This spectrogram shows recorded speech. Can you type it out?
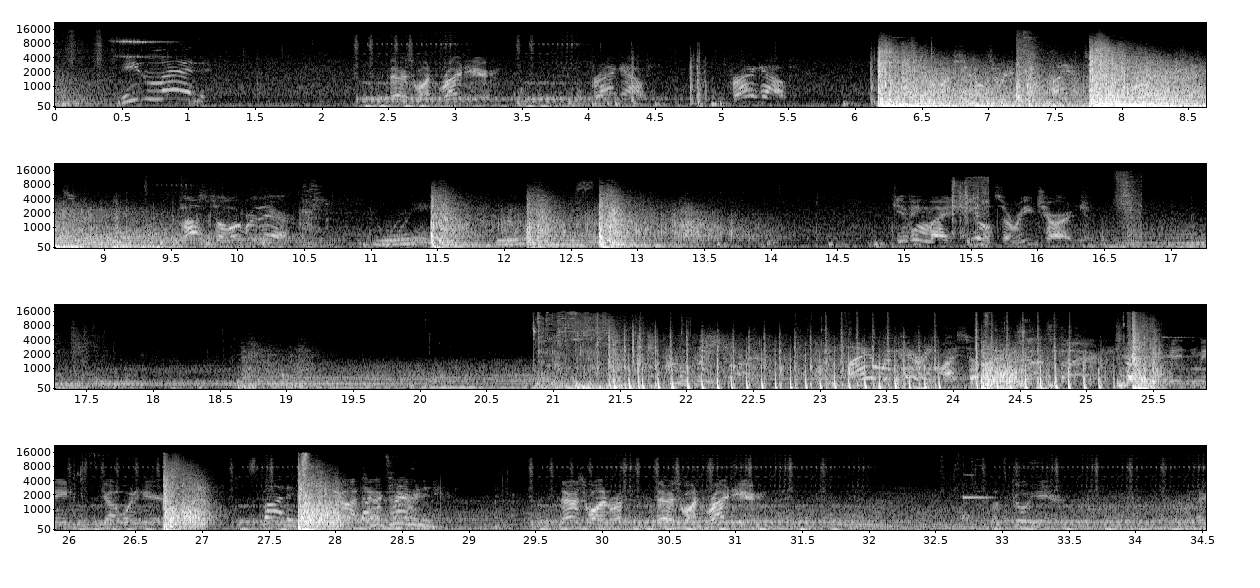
Eating lead. There's one right here. Frag out. Frag out. My shields are ready. I am taking defense. Hostile over there. Warning. Giving my shields a recharge. I am repairing myself. Shots fired. Hitting me. Got one here. Spotted. Contact timing here. it. There's one. There's one right here. Let's go here.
